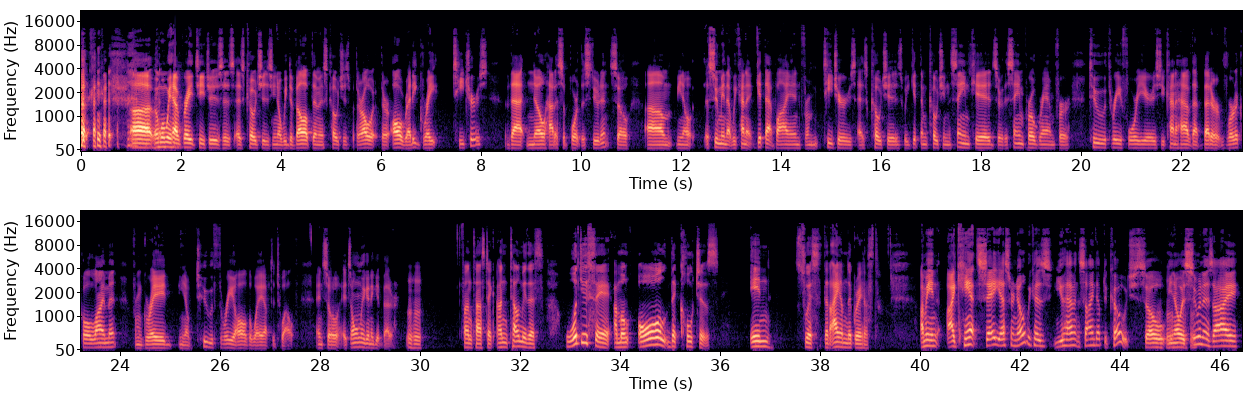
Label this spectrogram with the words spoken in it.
uh, and when we have great teachers as, as coaches, you know, we develop them as coaches, but they're all they're already great teachers that know how to support the student. So, um, you know, assuming that we kind of get that buy-in from teachers as coaches, we get them coaching the same kids or the same program for two, three, four years. You kind of have that better vertical alignment from grade, you know, two, three, all the way up to twelve. And so it's only going to get better. mm-hmm. Fantastic. And tell me this: Would you say among all the coaches in Swiss that I am the greatest? I mean, I can't say yes or no because you haven't signed up to coach. So, Mhm, you know, as mhm. soon as I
